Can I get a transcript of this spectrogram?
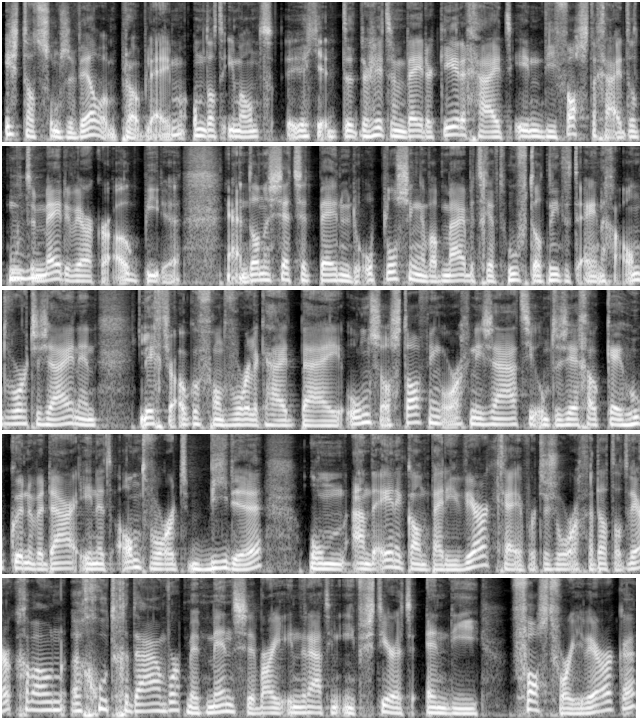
is dat soms wel een probleem. Omdat iemand, weet je, er zit een wederkerigheid in die vastigheid. Dat moet mm de medewerker ook bieden. Ja, en dan is ZZP nu de oplossing. En wat mij betreft hoeft dat niet het enige antwoord te zijn. En ligt er ook een verantwoordelijkheid bij ons als staffingorganisatie om te zeggen: oké, hoe kunnen we daarin het antwoord bieden om aan de ene kant bij die werkgever te zorgen dat dat werk gewoon eh, goed gedaan wordt met mensen waar je inderdaad in investeert en die vast voor je werken.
